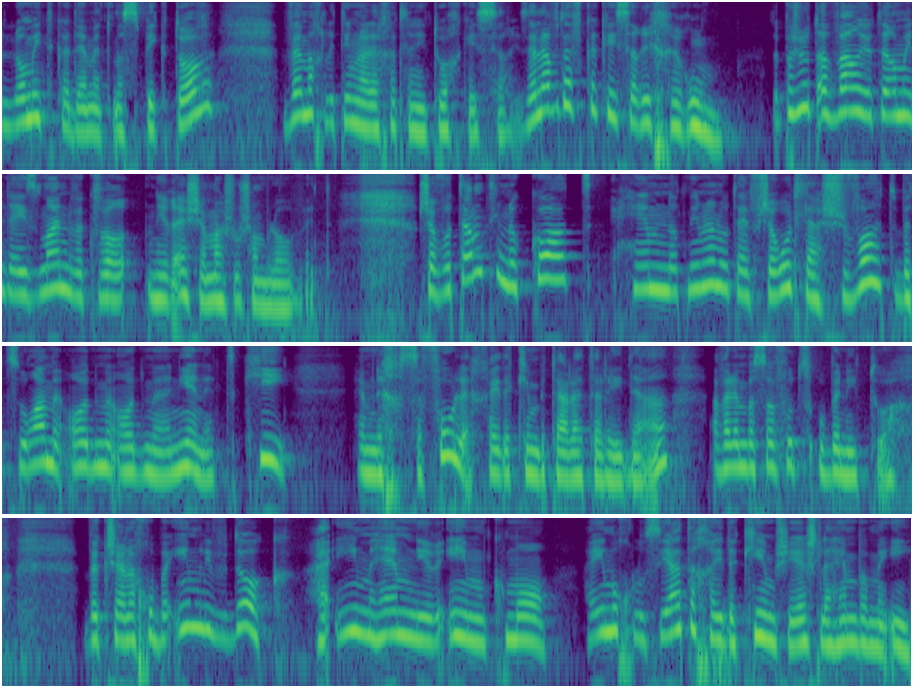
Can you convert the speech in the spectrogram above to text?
לא מתקדמת מספיק טוב, ומחליטים ללכת לניתוח קיסרי. זה לאו דווקא קיסרי חירום. זה פשוט עבר יותר מדי זמן וכבר נראה שמשהו שם לא עובד. עכשיו, אותם תינוקות, הם נותנים לנו את האפשרות להשוות בצורה מאוד מאוד מעניינת, כי הם נחשפו לחיידקים בתעלת הלידה, אבל הם בסוף הוצאו בניתוח. וכשאנחנו באים לבדוק האם הם נראים כמו, האם אוכלוסיית החיידקים שיש להם במעי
